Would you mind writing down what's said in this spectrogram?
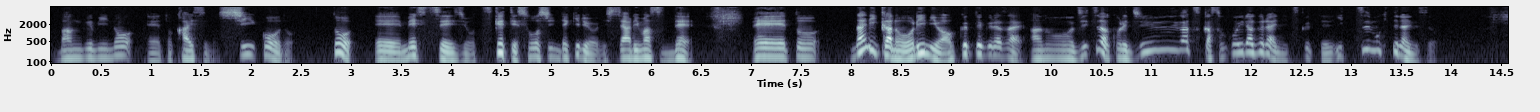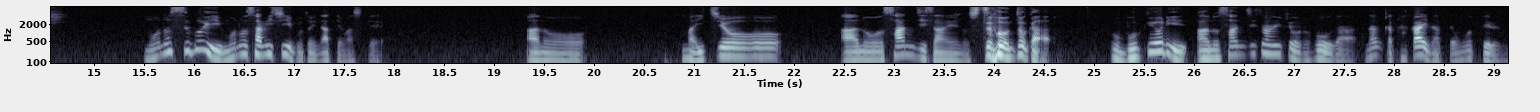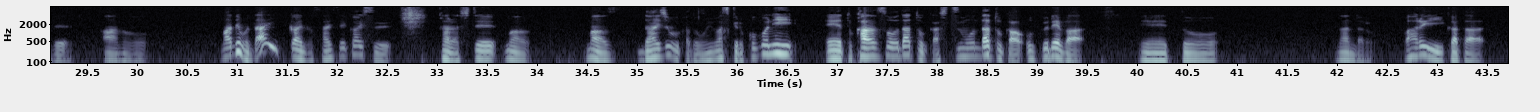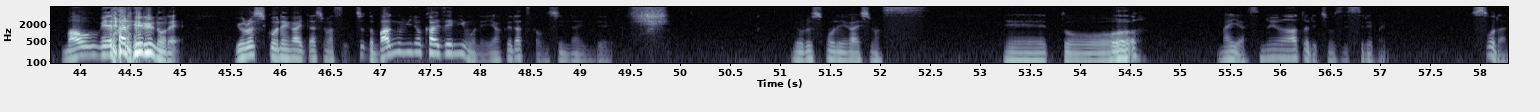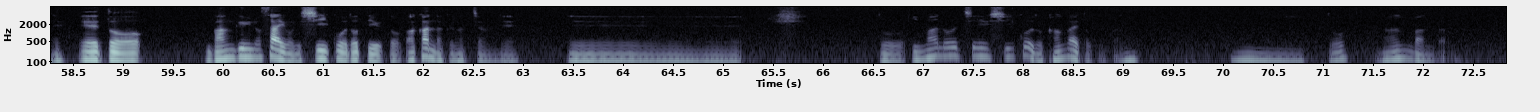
番組の、えっ、と、回数の C コードと、えメッセージをつけて送信できるようにしてありますんで、えっ、と、何かの折には送ってください。あの実はこれ10月かそこいらぐらいに作って、一通も来てないんですよ。ものすごい物寂しいことになってまして、あの、まあ、一応、あの、サンジさんへの質問とか、もう僕より、あの、サンジさん票の方が、なんか高いなって思ってるんで、あの、まあでも第1回の再生回数からして、まあ、まあ、大丈夫かと思いますけど、ここに、えっ、ー、と、感想だとか質問だとか送れば、えっ、ー、と、なんだろう、悪い言い方、間を埋められるので、よろしくお願いいたします。ちょっと番組の改善にもね、役立つかもしれないんで、よろしくお願いします。えー、っと、まあいいや、その辺は後で調節すればいい。そうだね。えー、っと、番組の最後に C コードって言うとわかんなくなっちゃうんで、えーと、今のうちに C コード考えとこうかな。うーんと、何番だろう。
